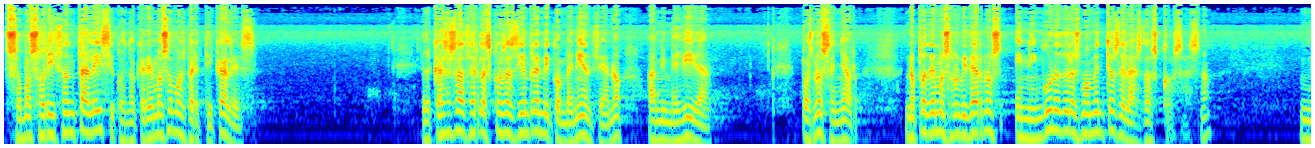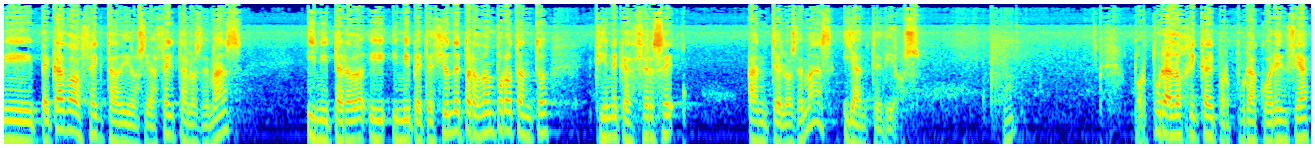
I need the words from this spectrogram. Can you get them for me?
somos horizontales y cuando queremos somos verticales. El caso es hacer las cosas siempre a mi conveniencia, ¿no? A mi medida. Pues no, Señor. No podemos olvidarnos en ninguno de los momentos de las dos cosas, ¿no? Mi pecado afecta a Dios y afecta a los demás, y mi, petición de perdón, por lo tanto, tiene que hacerse ante los demás y ante Dios. Por pura lógica y por pura coherencia,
